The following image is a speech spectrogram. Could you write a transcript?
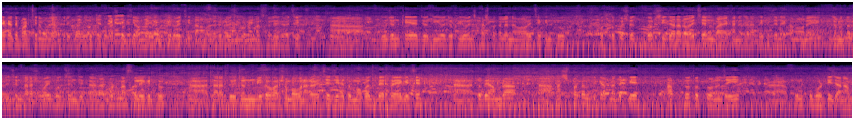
দেখাতে পারছি না বলে আন্তরিকভাবে দুঃখ প্রকাশ করছি। আমরা এই মুহূর্তে রয়েছি থানাবাজারে রয়েছি ঘটনাস্থলে রয়েছি। দুজনকে যদিও জকিগঞ্জ হাসপাতালে নেওয়া হয়েছে, কিন্তু প্রত্যক্ষদর্শী যারা রয়েছেন বা এখানে যারা দেখেছেন এখনও অনেক জনতা রয়েছেন, তারা সবাই বলছেন যে তারা ঘটনাস্থলে কিন্তু তারা দুইজন মৃত হওয়ার সম্ভাবনা রয়েছে, যেহেতু মগজ বের হয়ে গেছে। তবে আমরা হাসপাতাল থেকে আপনাদেরকে প্রাপ্ত তথ্য অনুযায়ী ফুল খবরটি জানাব।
